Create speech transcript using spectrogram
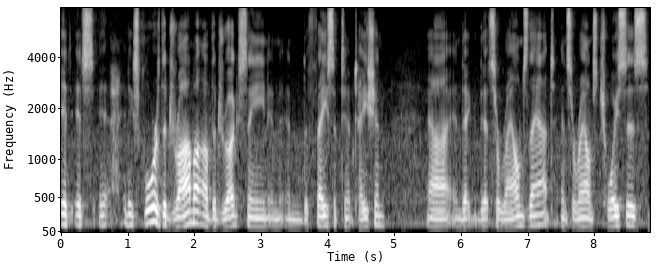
it, it's, it, it explores the drama of the drug scene in, in the face of temptation uh, and that, that surrounds that and surrounds choices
